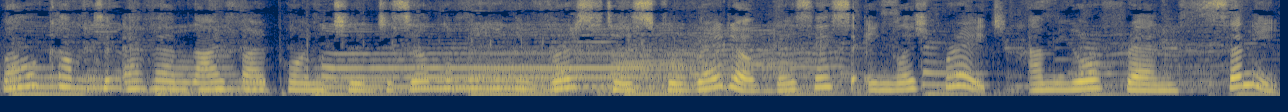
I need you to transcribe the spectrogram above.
Welcome to FM 95.2 Zhejiang University School Radio. This is English Bridge. I'm your friend Sunny.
